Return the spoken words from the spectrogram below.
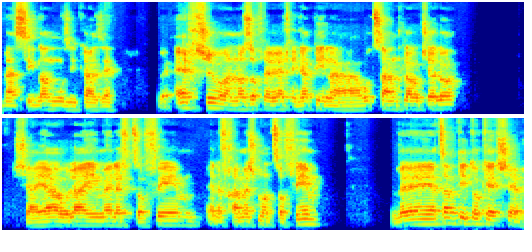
מהסגנון מוזיקה הזה, ואיכשהו, אני לא זוכר איך הגעתי לערוץ סאונדקלאוד שלו, שהיה אולי עם אלף צופים, אלף חמש מאות צופים, ויצרתי איתו קשר.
